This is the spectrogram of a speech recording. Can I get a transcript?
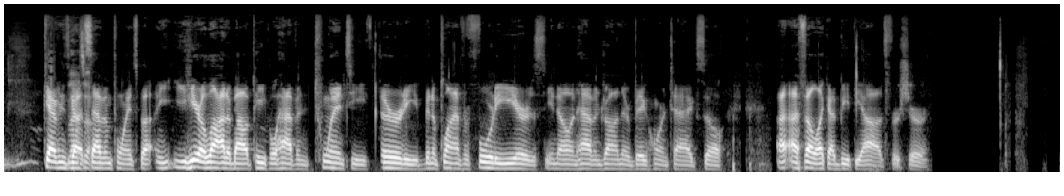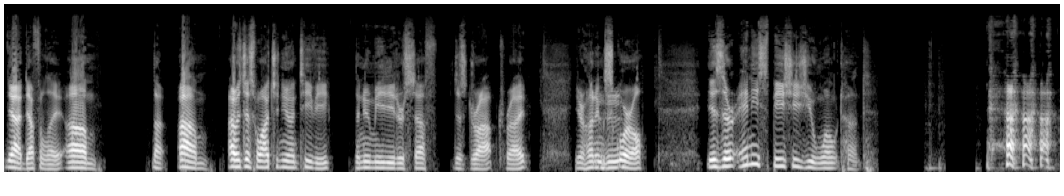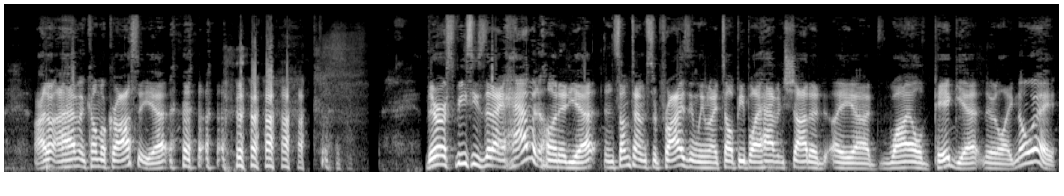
Kevin's got seven points, but you hear a lot about people having 20, 30, been applying for 40 years, you know, and haven't drawn their bighorn tag. So I, I felt like I beat the odds for sure. Yeah, definitely. Um, no, um, I was just watching you on TV. The new meat eater stuff just dropped, right? You're hunting mm-hmm. squirrel. Is there any species you won't hunt? I don't. I haven't come across it yet. there are species that I haven't hunted yet, and sometimes surprisingly, when I tell people I haven't shot a, a uh, wild pig yet, they're like, "No way."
